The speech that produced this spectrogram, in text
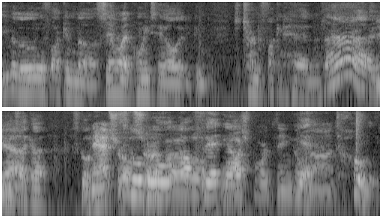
even a little fucking uh, samurai ponytail that you can just turn the fucking head. And, ah, Yeah. looks like a school Natural schoolgirl sort of a outfit, you know. washboard thing going yeah, on. totally,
